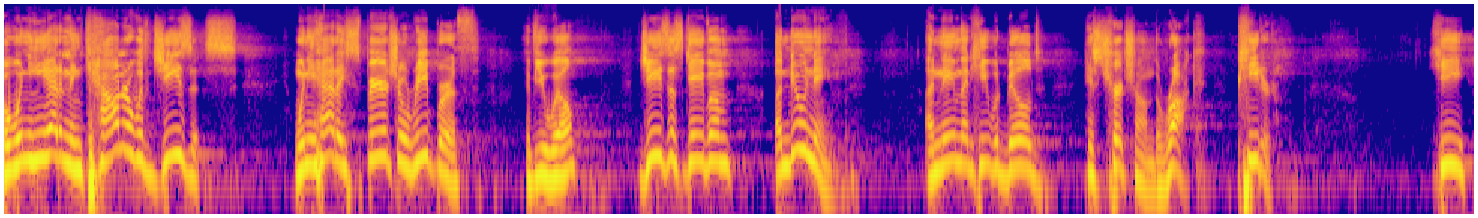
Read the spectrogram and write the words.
But when he had an encounter with Jesus, when he had a spiritual rebirth, if you will, Jesus gave him a new name, a name that he would build his church on, the rock, Peter. He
